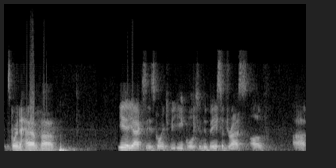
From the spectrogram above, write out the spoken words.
it's going to have uh, EAX is going to be equal to the base address of uh,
